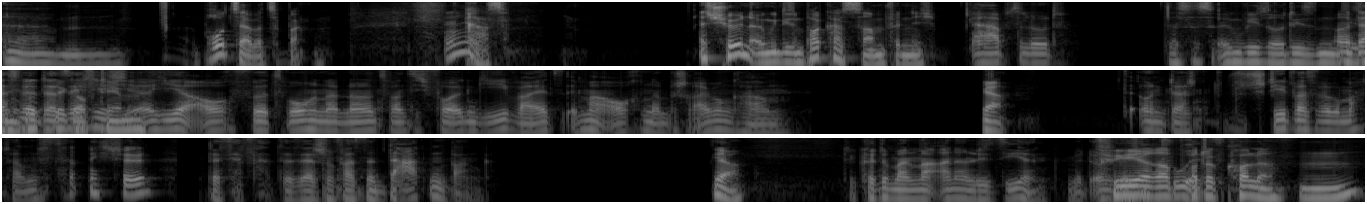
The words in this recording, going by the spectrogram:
ähm, Brot selber zu backen. Hm. Krass. Ist schön, irgendwie diesen Podcast zu haben, finde ich. Ja, absolut. Das ist irgendwie so diesen, Und dass wir Rückblick auf tatsächlich äh, hier auch für 229 Folgen jeweils immer auch eine Beschreibung haben. Ja. Und da steht, was wir gemacht haben. Ist das nicht schön? Das ist ja, das ist ja schon fast eine Datenbank. Ja. Die könnte man mal analysieren. Mit Für ihre Tools. Protokolle. Mhm.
